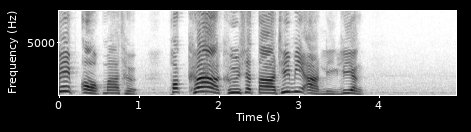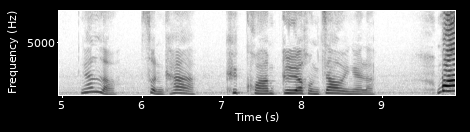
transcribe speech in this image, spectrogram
รีบออกมาเถอะ ราะข้าคือชะตาที่มีอาจหลีกเลี่ยง งั้นเหรอ ส่วนข้าคือความเกลือของเจ้ายังไงล่ะไม่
